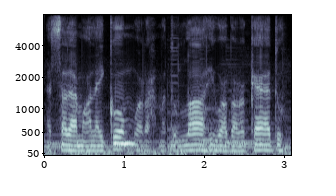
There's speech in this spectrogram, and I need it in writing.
Assalamualaikum warahmatullahi wabarakatuh.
